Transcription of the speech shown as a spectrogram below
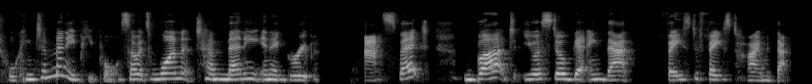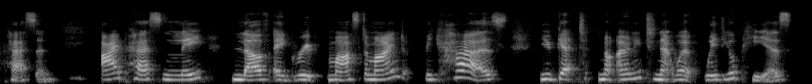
talking to many people. So it's one to many in a group aspect, but you are still getting that face to face time with that person. I personally love a group mastermind because you get not only to network with your peers,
